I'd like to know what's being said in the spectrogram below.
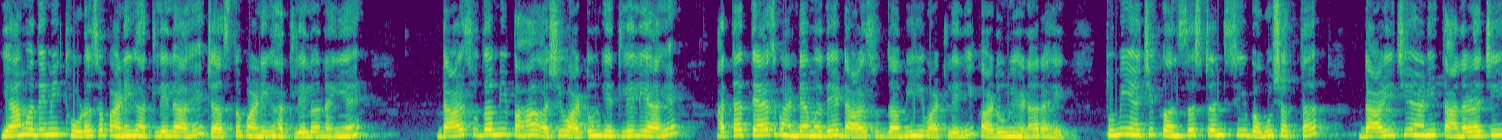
यामध्ये मी थोडंसं पाणी घातलेलं आहे जास्त पाणी घातलेलं नाही आहे डाळसुद्धा मी पहा अशी वाटून घेतलेली आहे. आता त्याच भांड्यामध्ये डाळसुद्धा मी ही वाटलेली काढून घेणार आहे. तुम्ही याची कन्सिस्टन्सी बघू शकता डाळीची आणि तांदळाची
